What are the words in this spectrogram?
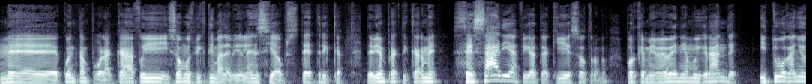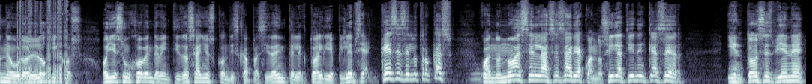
Me cuentan por acá, fui y somos víctima de violencia obstétrica. Debían practicarme cesárea, fíjate, aquí es otro, ¿no? Porque mi bebé venía muy grande y tuvo daños neurológicos. Hoy es un joven de 22 años con discapacidad intelectual y epilepsia. Que ese es el otro caso. Cuando no hacen la cesárea, cuando sí la tienen que hacer, y entonces viene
